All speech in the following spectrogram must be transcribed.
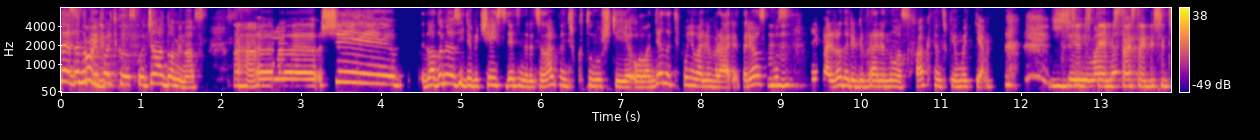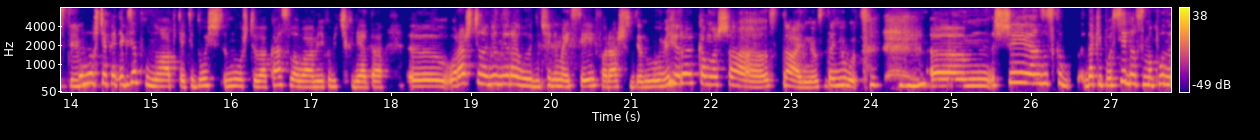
da, dar nu e foarte cunoscut, gen la Domino's. Uh-huh. Uh, și la Domino's e de obicei studenți internaționali pentru că tu nu știi olandeză, te pune la livrare. Dar eu am spus, mm-hmm. îmi pare rău, dar livrare nu o să fac pentru că eu mă tem. De ce te temi? Stai, stai, de ce te temi? Nu știu, că, de exemplu, noaptea te duci, nu știu, la casă la oameni cu bicicleta. Uh, orașul la meu nu era unul din cele mai safe orașe din lume, era cam așa straniu, straniuț. Mm-hmm. Uh, și am zis că dacă e posibil să mă pun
